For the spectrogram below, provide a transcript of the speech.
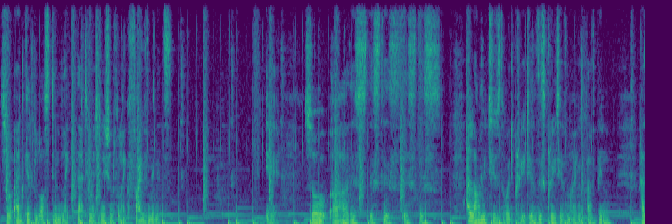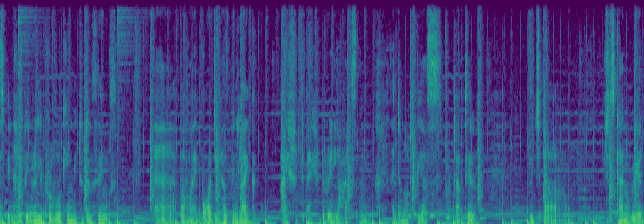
So I'd get lost in like that imagination for like five minutes. Yeah so uh, this this this this this allow me to use the word creative this creative mind i've been has been has been really provoking me to do things uh, but my body has been like i should i should relax and and not be as productive which uh, which is kind of weird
